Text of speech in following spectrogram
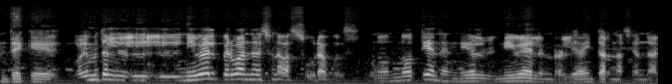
de que obviamente el, nivel peruano es una basura, pues no, no tienen nivel, nivel en realidad internacional.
